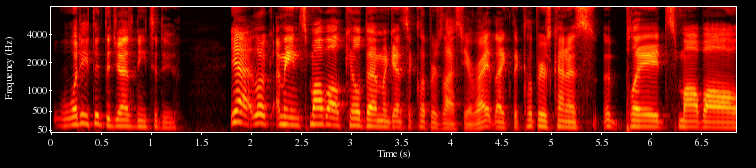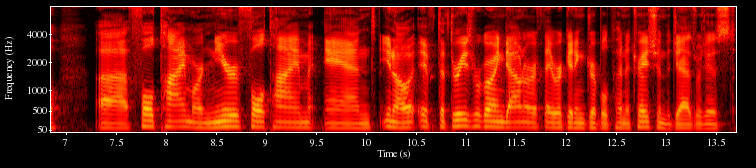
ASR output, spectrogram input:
what do you think the Jazz need to do? Yeah, look, I mean, small ball killed them against the Clippers last year, right? Like the Clippers kind of s- uh, played small ball uh, full time or near full time, and you know, if the threes were going down or if they were getting dribble penetration, the Jazz were just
